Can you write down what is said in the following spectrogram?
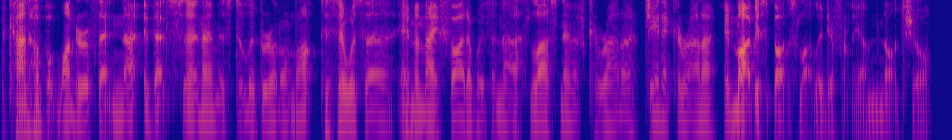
I can't help but wonder if that na- if that surname is deliberate or not, because there was a MMA fighter with a na- last name of Carano, Gina Carano. It might be spelled slightly differently. I'm not sure,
